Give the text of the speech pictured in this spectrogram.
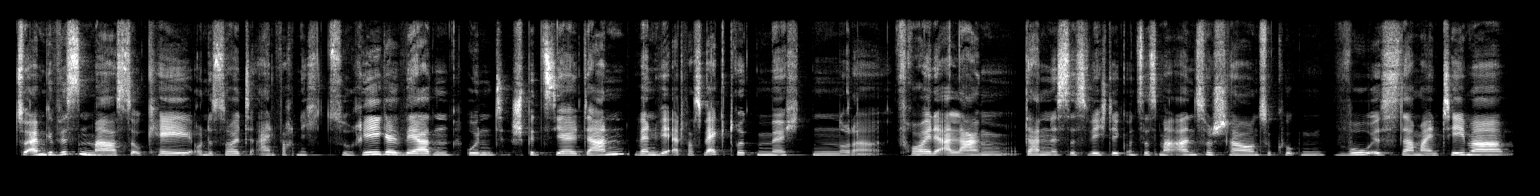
zu einem gewissen Maße okay und es sollte einfach nicht zur Regel werden und speziell dann, wenn wir etwas wegdrücken möchten oder Freude erlangen, dann ist es wichtig, uns das mal anzuschauen, zu gucken, wo ist da mein Thema,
